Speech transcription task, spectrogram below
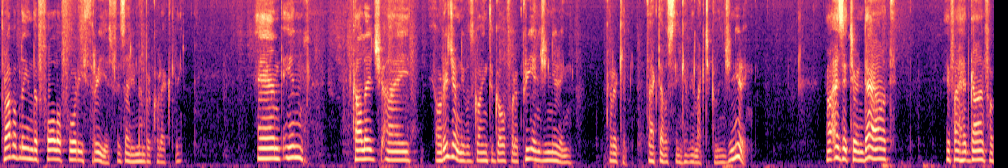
probably in the fall of 43, if- as I remember correctly. And in college, I originally was going to go for a pre-engineering curriculum. In fact, I was thinking of electrical engineering. Now, as it turned out, if I had gone for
